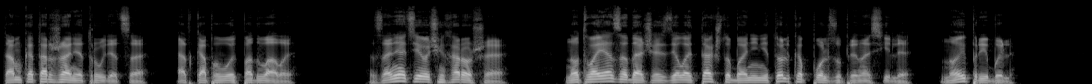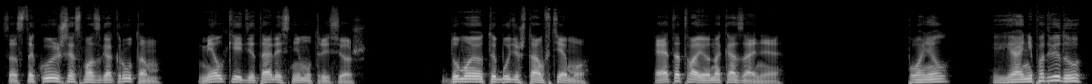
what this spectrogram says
Там каторжане трудятся, откапывают подвалы. Занятие очень хорошее, но твоя задача сделать так, чтобы они не только пользу приносили, но и прибыль. Состыкуешься с мозгокрутом, Мелкие детали с ним утрясешь. Думаю, ты будешь там в тему. Это твое наказание. Понял. Я не подведу.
